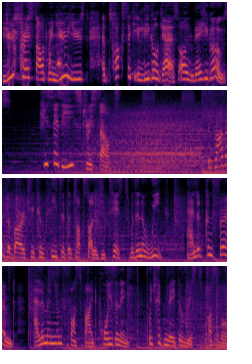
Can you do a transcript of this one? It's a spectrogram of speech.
You stressed out when you used a toxic illegal gas. Oh, there he goes. He says he's stressed out. The private laboratory completed the toxology tests within a week and it confirmed aluminium phosphide poisoning, which could make arrests possible.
